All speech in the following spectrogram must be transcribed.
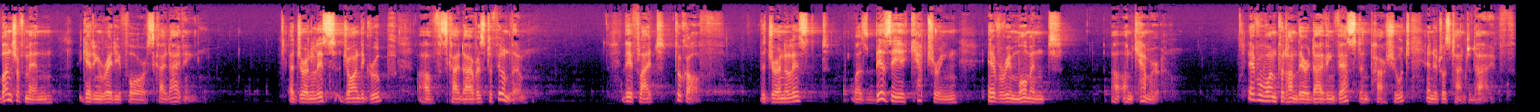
bunch of men getting ready for skydiving. A journalist joined the group of skydivers to film them. The flight took off. The journalist was busy capturing every moment uh, on camera. Everyone put on their diving vest and parachute, and it was time to dive.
